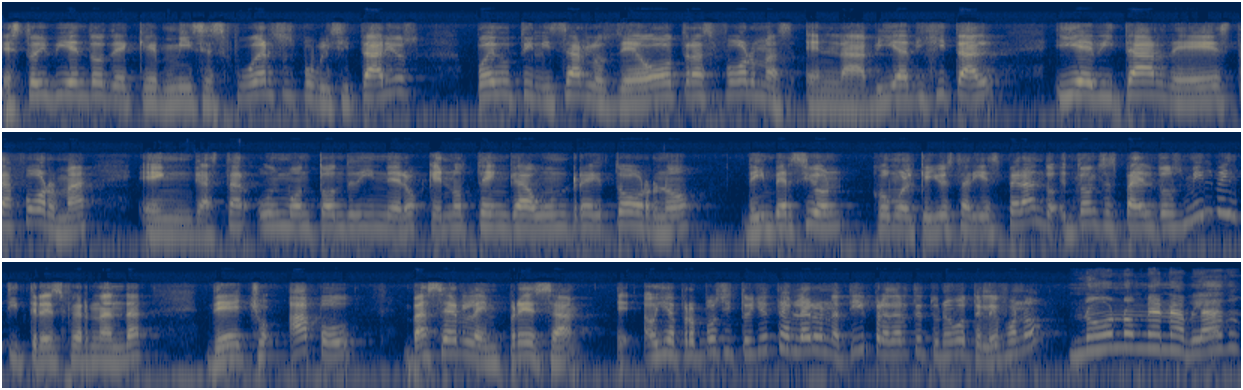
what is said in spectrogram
Estoy viendo de que mis esfuerzos publicitarios puedo utilizarlos de otras formas en la vía digital y evitar de esta forma en gastar un montón de dinero que no tenga un retorno de inversión como el que yo estaría esperando. Entonces, para el 2023, Fernanda, de hecho, Apple va a ser la empresa. Eh, oye, a propósito, ¿ya te hablaron a ti para darte tu nuevo teléfono? No, no me han hablado.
